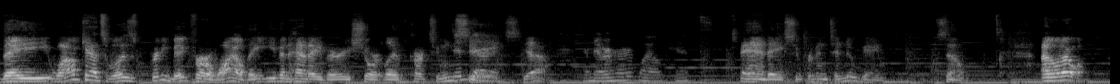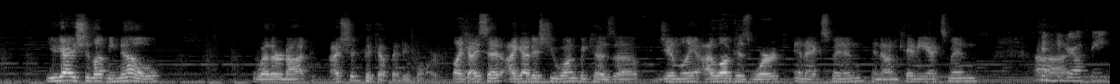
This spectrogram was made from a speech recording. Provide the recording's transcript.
they Wildcats was pretty big for a while. They even had a very short-lived cartoon Did they? series. Yeah. I never heard of Wildcats. And a Super Nintendo game. So, I don't know. You guys should let me know whether or not I should pick up any more. Like I said, I got issue one because of Jim Lee. I loved his work in X-Men and Uncanny X-Men. Can Uh, he draw feet?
